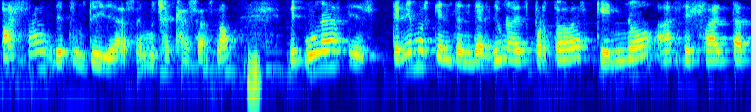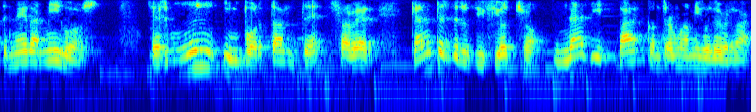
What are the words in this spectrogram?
pasan de puntillas en muchas casas, ¿no? Mm. Una es, tenemos que entender de una vez por todas que no hace falta tener amigos. es muy importante saber que antes de los 18 nadie va a encontrar un amigo de verdad.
